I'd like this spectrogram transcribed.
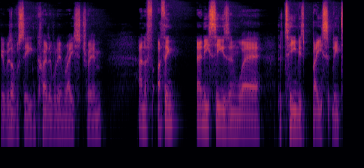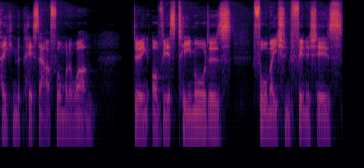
it was obviously incredible in race trim. And I think any season where the team is basically taking the piss out of Formula One, doing obvious team orders, formation finishes,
